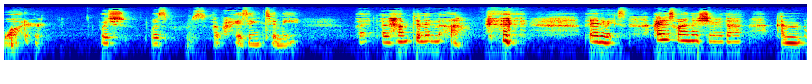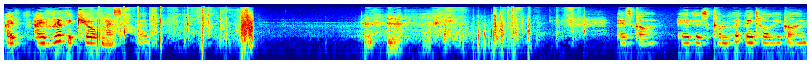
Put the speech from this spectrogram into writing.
water which was surprising to me but alhamdulillah but anyways i just wanted to share that i'm i i really killed my salad it's gone. It is completely, totally gone.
